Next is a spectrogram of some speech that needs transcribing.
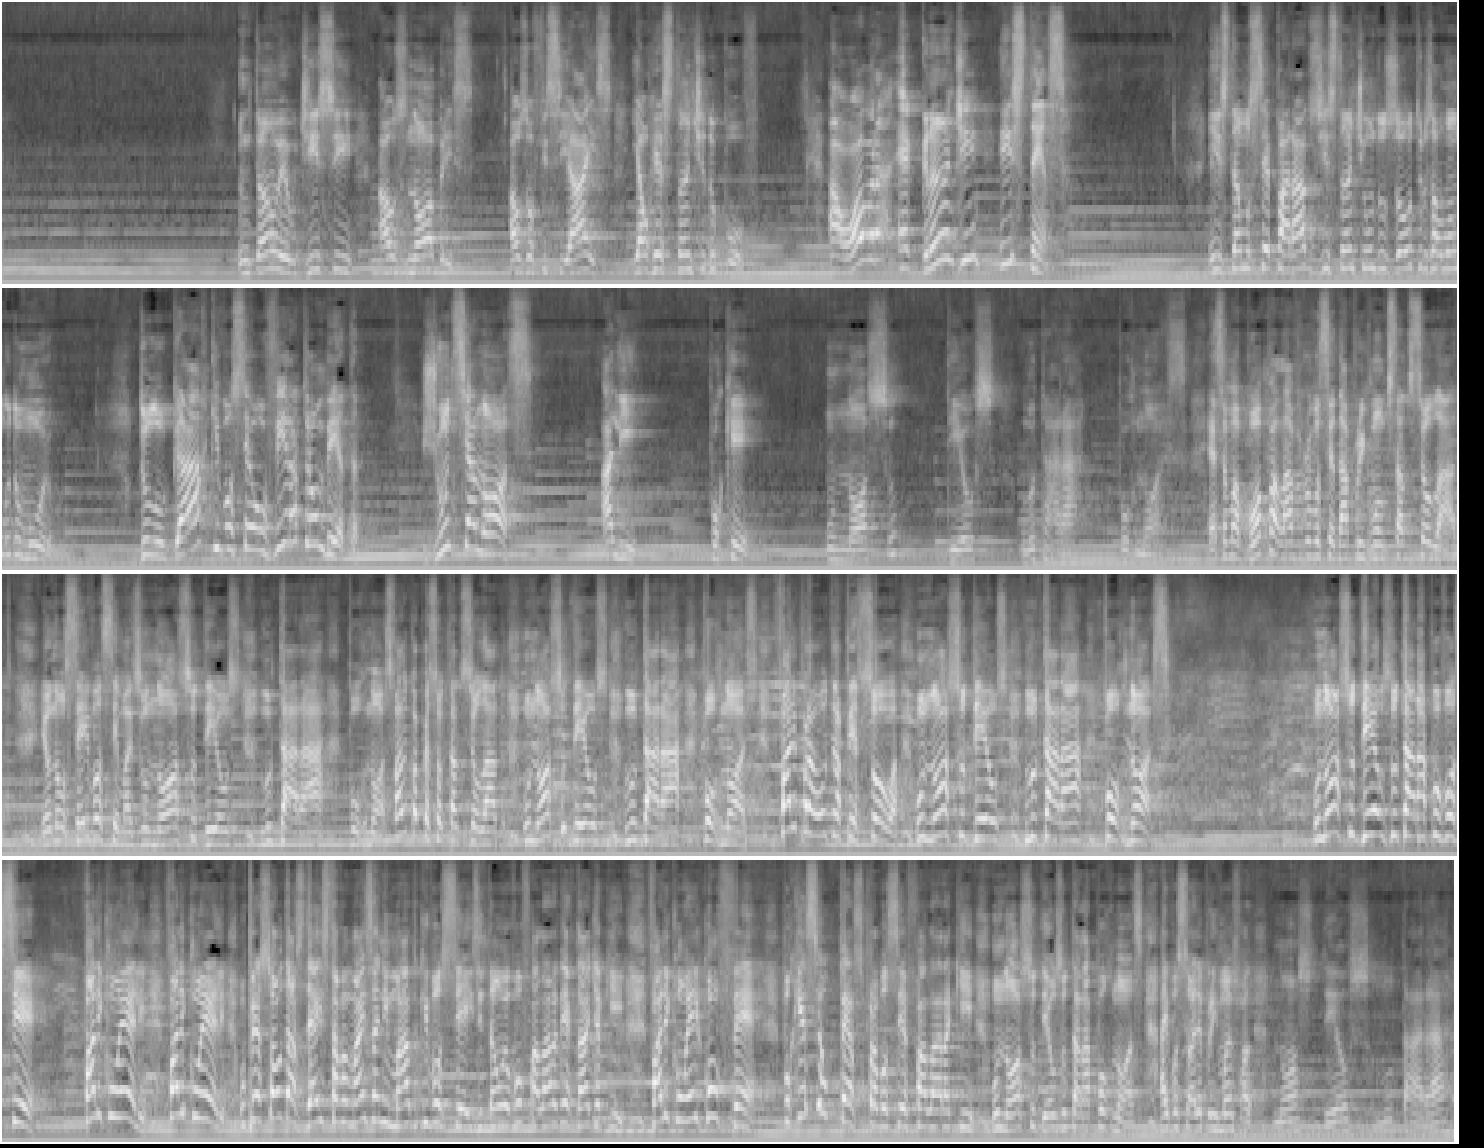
Então eu disse aos nobres, aos oficiais e ao restante do povo: A obra é grande e extensa. E estamos separados distante um dos outros ao longo do muro do lugar que você ouvir a trombeta, junte-se a nós ali, porque o nosso Deus lutará por nós. Essa é uma boa palavra para você dar para o irmão que está do seu lado. Eu não sei você, mas o nosso Deus lutará por nós. Fale com a pessoa que está do seu lado. O nosso Deus lutará por nós. Fale para outra pessoa. O nosso Deus lutará por nós. O nosso Deus lutará por você. Fale com ele, fale com ele. O pessoal das 10 estava mais animado que vocês, então eu vou falar a verdade aqui. Fale com ele com fé, porque se eu peço para você falar aqui, o nosso Deus lutará por nós. Aí você olha para o irmão e fala: Nosso Deus lutará.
